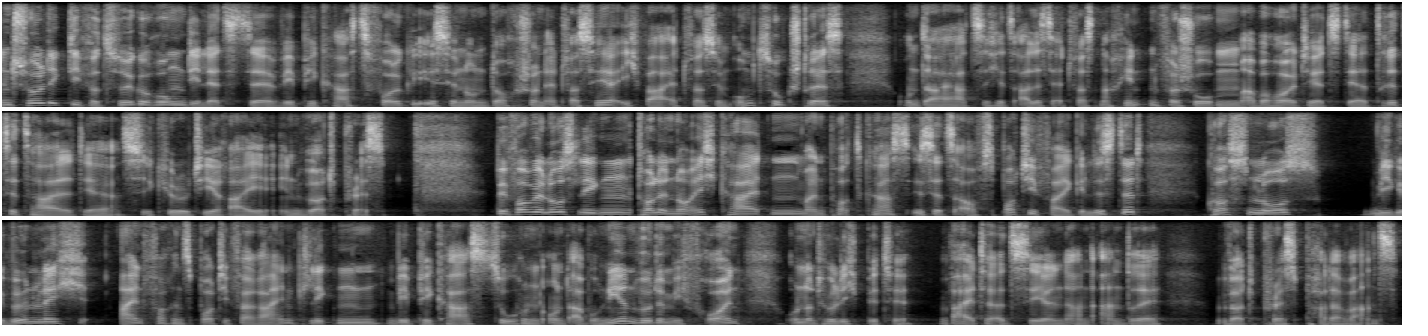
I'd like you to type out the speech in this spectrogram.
Entschuldigt die Verzögerung, die letzte WP-Cast-Folge ist ja nun doch schon etwas her. Ich war etwas im Umzugsstress und daher hat sich jetzt alles etwas nach hinten verschoben, aber heute jetzt der dritte Teil der Security-Reihe in WordPress. Bevor wir loslegen, tolle Neuigkeiten. Mein Podcast ist jetzt auf Spotify gelistet. Kostenlos, wie gewöhnlich, einfach in Spotify reinklicken, WPCast suchen und abonnieren würde mich freuen und natürlich bitte weitererzählen an andere WordPress-Padawans.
